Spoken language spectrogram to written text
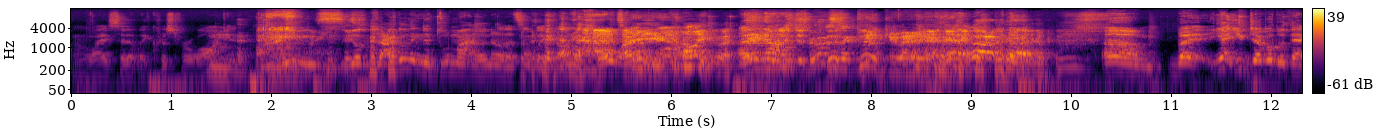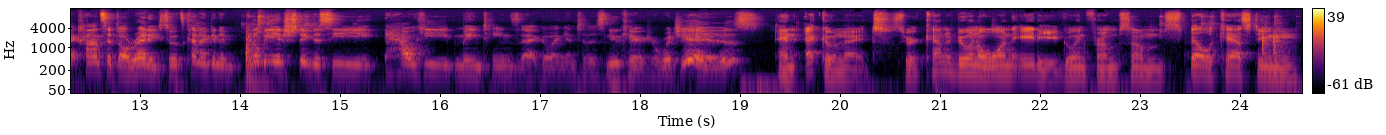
I don't know why I said it like Christopher Walken. Minds. You're juggling the two minds. Oh no, that sounds like Arnold Schwarzenegger now. I don't know. I'm just. Who's the king um, but yeah, you juggled with that concept already, so it's kind of gonna. It'll be interesting to see how he maintains that going into this new character, which is an Echo Knight. So we're kind of doing a 180, going from some spell casting,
